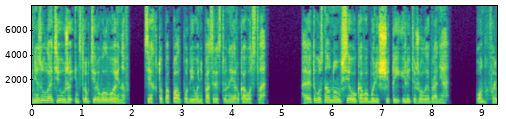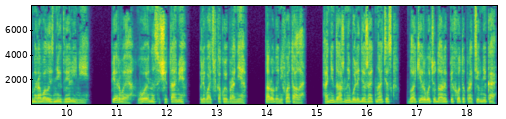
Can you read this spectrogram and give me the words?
Внизу Лати уже инструктировал воинов, тех, кто попал под его непосредственное руководство. А это в основном все, у кого были щиты или тяжелая броня. Он формировал из них две линии. Первая — воины со щитами, плевать в какой броне. Народа не хватало. Они должны были держать натиск, блокировать удары пехоты противника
